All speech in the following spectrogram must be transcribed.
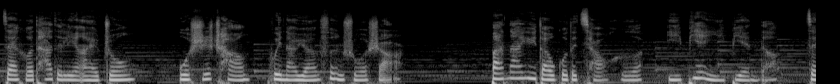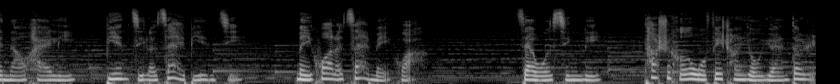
在和他的恋爱中，我时常会拿缘分说事儿，把那遇到过的巧合一遍一遍的在脑海里编辑了再编辑，美化了再美化，在我心里。他是和我非常有缘的人，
